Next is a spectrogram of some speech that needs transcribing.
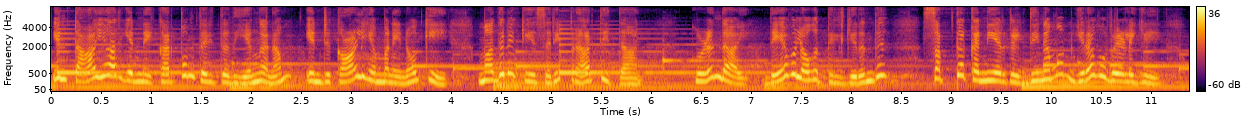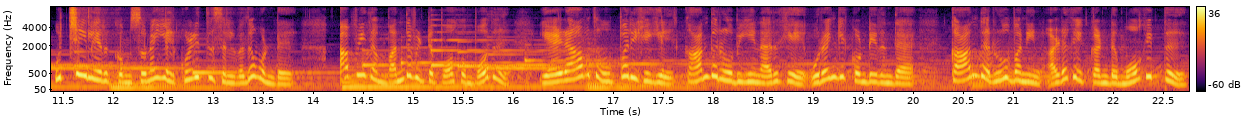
என் தாயார் என்னை கற்பம் தெரித்தது எங்கனம்? என்று காளியம்மனை நோக்கி மதனகேசரி பிரார்த்தித்தான். குழந்தாய் தேவலோகத்தில் இருந்து சப்த கன்னியர்கள் தினமும் இரவு வேளையில் உச்சியில் இருக்கும் சுனையில் குளித்து செல்வது உண்டு. அவ்விதம் வந்துவிட்டு போகும்போது ஏழாவது உப்பரிகையில் காந்தரூபியின் அருகே உறங்கிக் கொண்டிருந்த காந்த ரூபனின் அழகைக் கண்டு மோகித்து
